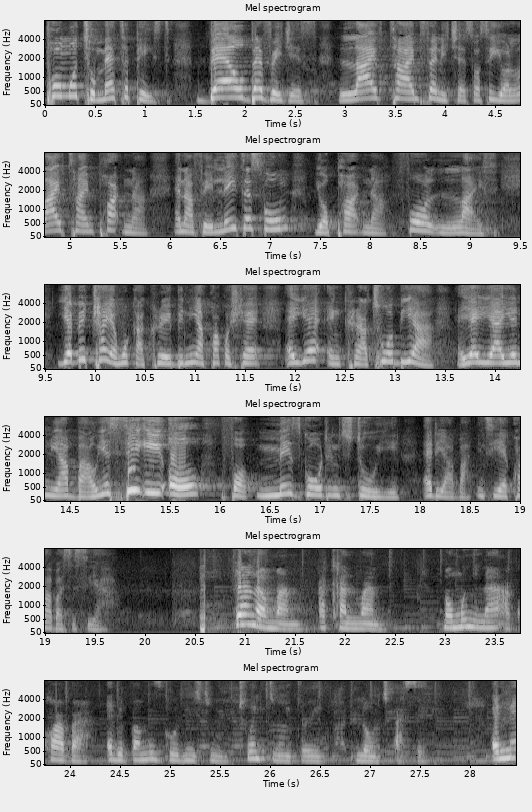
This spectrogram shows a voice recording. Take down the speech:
Pomo tomato paste, Bell beverages, Lifetime furniture, so see your lifetime partner, and our latest foam, your partner for life. Yɛbɛtwa yɛn ho kakra bi ne akɔ akɔhwɛ ɛyɛ nkratoɔ bi a ɛyɛ yɛ ayɛ nuaba ɔyɛ CEO for Miss Golden Stool yi ɛde aba nti yɛkɔ aba. Ghana man, Akan man, ma mo nyinaa akɔ aba de ba Miss Golden Stool 2023 launch ase. Ɛnɛ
